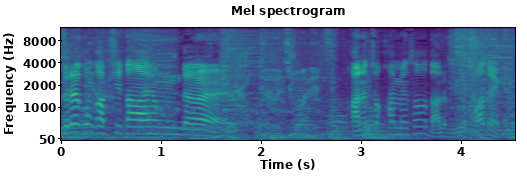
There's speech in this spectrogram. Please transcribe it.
드래곤 갑시다, 형님들. 가는 척 하면서 나는 위로 빠져야겠다.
